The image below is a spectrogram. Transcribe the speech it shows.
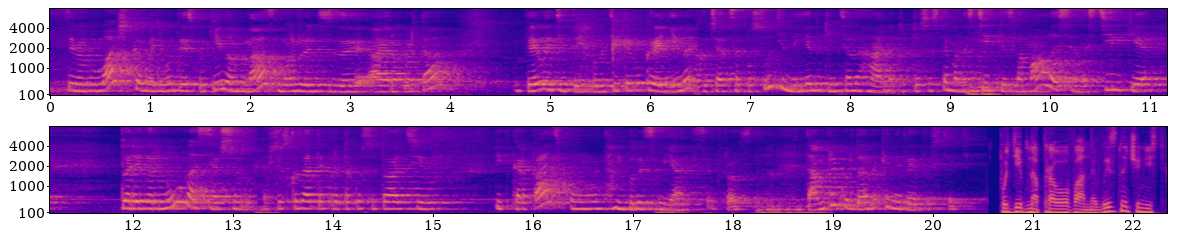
З цими бумажками люди спокійно в нас можуть з аеропорта вилетіти і полетіти в Україну. Хоча це по суті не є до кінця легально. Тобто система настільки зламалася, настільки перевернулася, що якщо сказати про таку ситуацію в Підкарпатському, там буде сміятися просто. Там прикордонники не випустять. Подібна правова невизначеність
